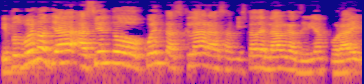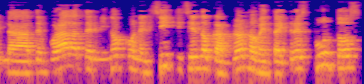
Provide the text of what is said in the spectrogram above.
Y pues bueno, ya haciendo cuentas claras, amistades largas dirían por ahí, la temporada terminó con el City siendo campeón 93 puntos,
